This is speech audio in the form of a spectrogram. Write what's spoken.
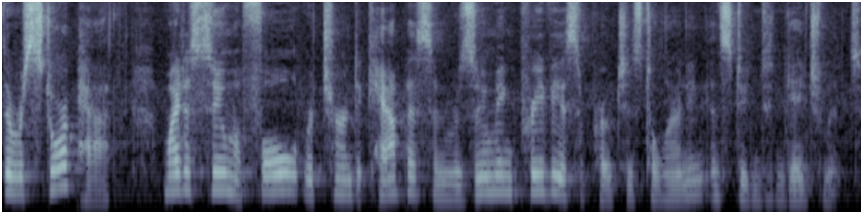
The Restore path might assume a full return to campus and resuming previous approaches to learning and student engagement.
